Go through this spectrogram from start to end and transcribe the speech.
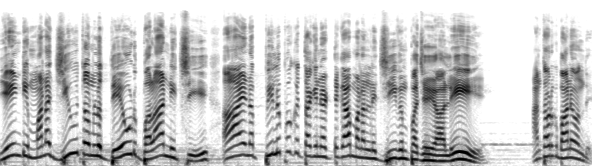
ఏంటి? మన జీవితంలో దేవుడు బలాన్ని ఇచ్చి ఆయన పిలుపుకు తగినట్టుగా మనల్ని జీవింపజేయాలి. అంతవరకు బాగానే ఉంది.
